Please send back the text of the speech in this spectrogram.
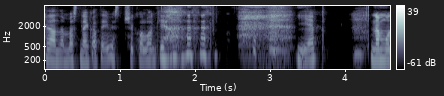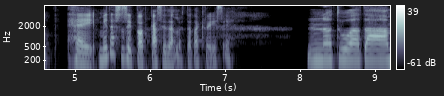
Tämä on tämmöistä negatiivista psykologiaa. Jep. No mut hei, miten sä sitten oot käsitellyt tätä kriisiä? No tuota,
